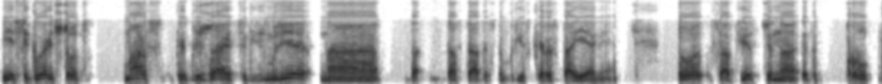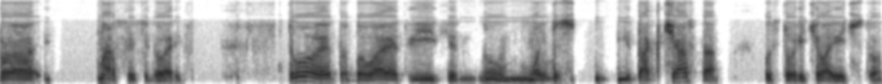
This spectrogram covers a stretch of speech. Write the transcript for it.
Если говорить, что вот Марс приближается к Земле на достаточно близкое расстояние, то, соответственно, это про, про Марс, если говорить, то это бывает, видите, ну, может быть, не так часто в истории человечества.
